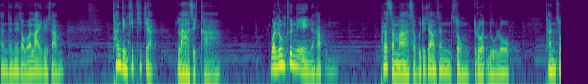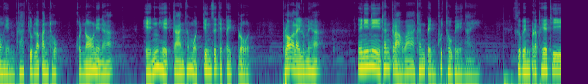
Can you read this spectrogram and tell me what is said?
ท่านท่านใช้คำว่าไล่ด้วยซ้ำท่านจึงคิดที่จะลาสิกขา วันรุ่งขึ้นนี่เองนะครับ พระสัมมาสัมพุทธเจ้าท่านทรงตรวจดูโลก ท่านทรงเห็นพระจุลปันถกคนน้องเนี่ยนะฮะเห็นเหตุการณ์ทั้งหมดจึงเสด็จไปโปรด เพราะอะไรรู้ไหมฮะ ในนี้นี่ท่านกล่าวว่าท่านเป็นพุทธเวไน คือเป็นประเภทที่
